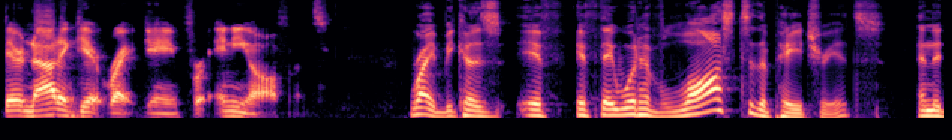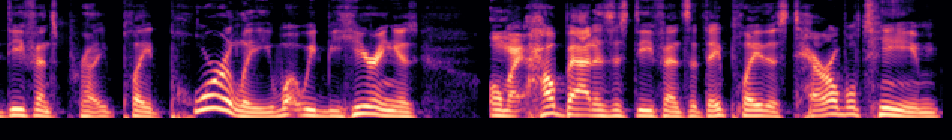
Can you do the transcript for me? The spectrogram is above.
they're not a get right game for any offense. Right, because if if they would have lost to the Patriots and the defense play, played poorly, what we'd be hearing is, "Oh my, how bad is this defense that they play this terrible team?"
